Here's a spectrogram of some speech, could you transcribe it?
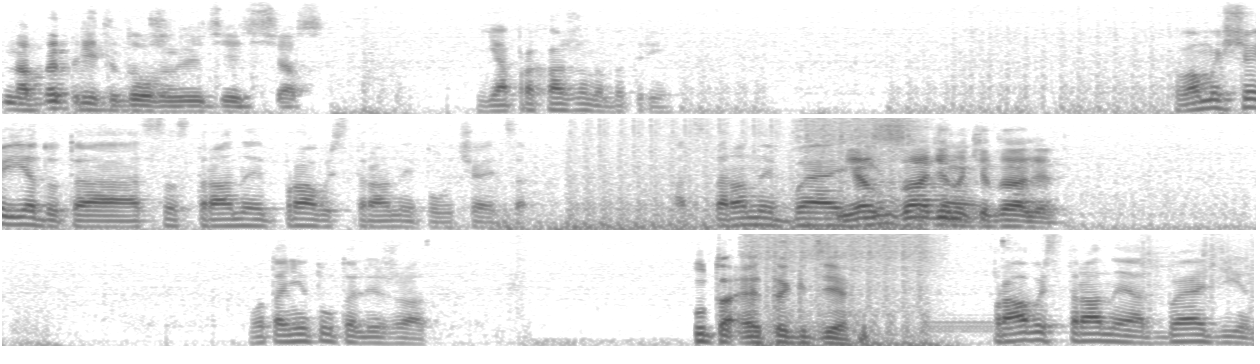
на Б3 ты должен лететь сейчас. Я прохожу на Б3. К вам еще едут, а со стороны правой стороны, получается. От стороны Б1. Меня сзади туда- накидали. Вот они тут и лежат. Тут, а это где? Правой стороны от Б1.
